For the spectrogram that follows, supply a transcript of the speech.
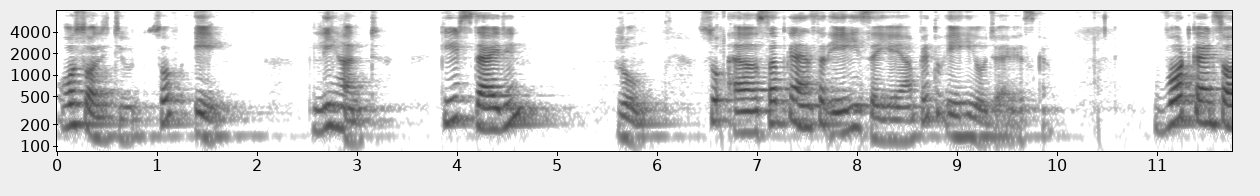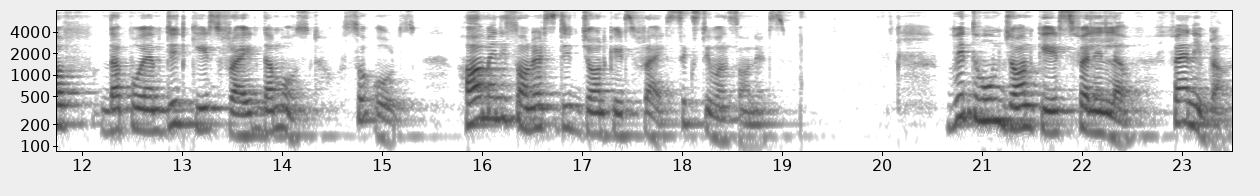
or solitude. So A. Leigh Hunt. Keats died in Rome. So so, uh, सबका आंसर ए ही सही है यहाँ पे तो ए ही हो जाएगा इसका what kind of the poem did Keats write the most so odes how many sonnets did John Keats write sixty one sonnets with whom John Keats fell in love, Fanny Brown.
